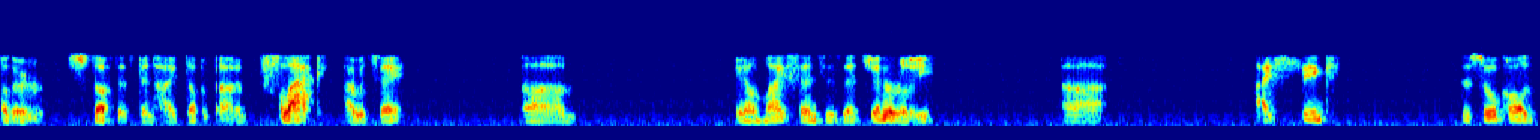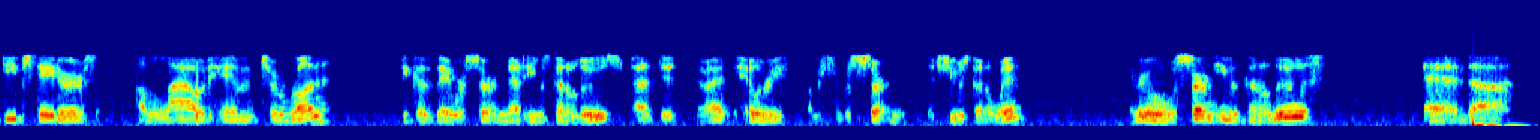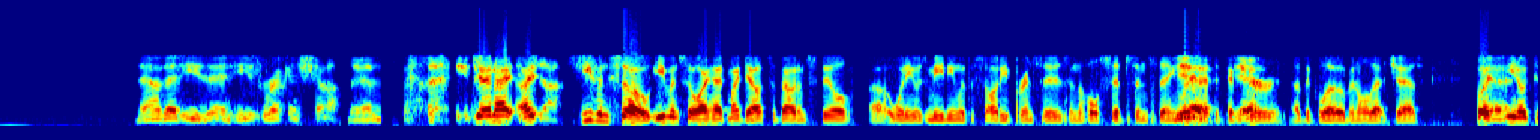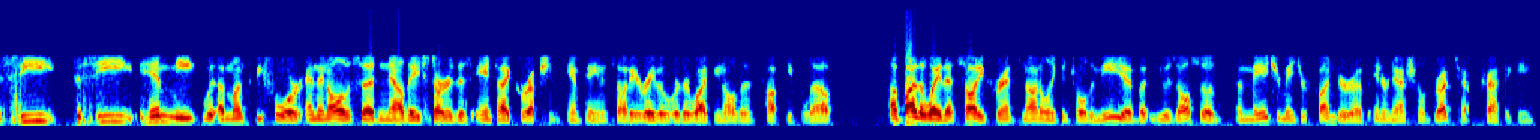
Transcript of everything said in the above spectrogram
other stuff that's been hyped up about him. Flack, I would say. Um, you know, my sense is that generally, uh, I think the so-called deep staters allowed him to run because they were certain that he was going to lose, as did right Hillary. I'm sure was certain that she was going to win. Everyone was certain he was going to lose, and uh, now that he's in, he's wrecking shop, man. yeah, and I, I even so, even so, I had my doubts about him still uh, when he was meeting with the Saudi princes and the whole Simpsons thing. Yeah, where he had the picture yeah. of the globe and all that jazz. But Yeah. you know, to see to see him meet with a month before, and then all of a sudden now they started this anti-corruption campaign in Saudi Arabia where they're wiping all the top people out. Uh, by the way, that Saudi prince not only controlled the media, but he was also a major, major funder of international drug tra- trafficking,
